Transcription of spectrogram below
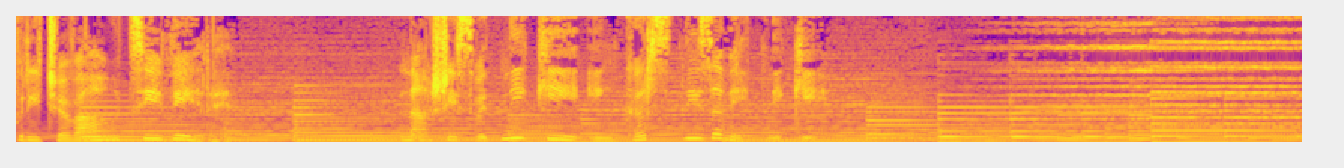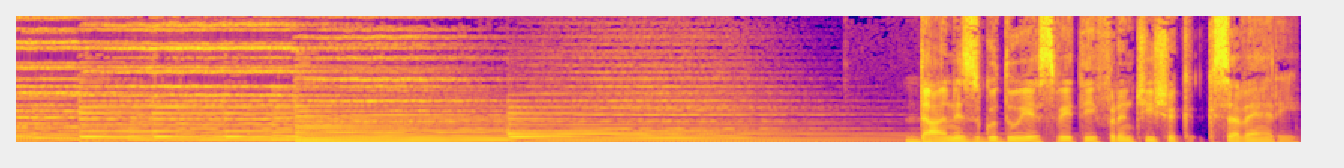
Pričevalci vere, naši svetniki in krstni zavetniki. Danes zgoduje sveti Frančišek Ksaveri,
